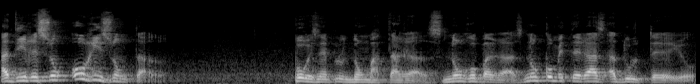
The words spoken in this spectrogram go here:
A direção horizontal. Por exemplo, não matarás, não roubarás, não cometerás adultério,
